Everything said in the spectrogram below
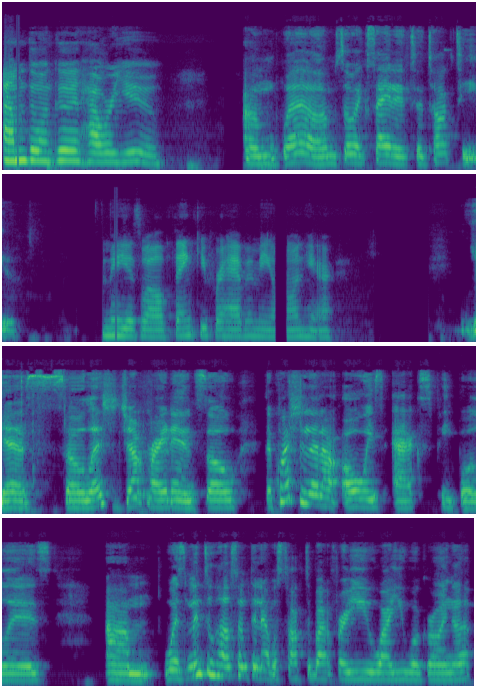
I'm doing good. How are you? I'm well. I'm so excited to talk to you. Me as well. Thank you for having me on here. Yes. So let's jump right in. So the question that I always ask people is um, Was mental health something that was talked about for you while you were growing up?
